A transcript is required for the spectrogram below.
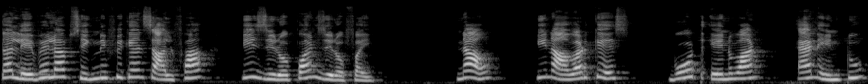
the level of significance alpha is 0.05. Now, in our case, both n1 and n2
